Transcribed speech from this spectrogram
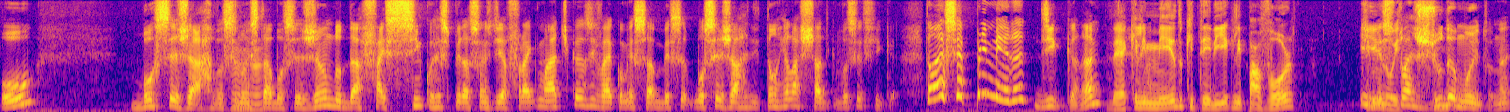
ou bocejar. Você uhum. não está bocejando, dá, faz cinco respirações diafragmáticas e vai começar a bocejar de tão relaxado que você fica. Então essa é a primeira dica, né? É aquele medo que teria, aquele pavor diminui. Isso ajuda uhum. muito, né?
